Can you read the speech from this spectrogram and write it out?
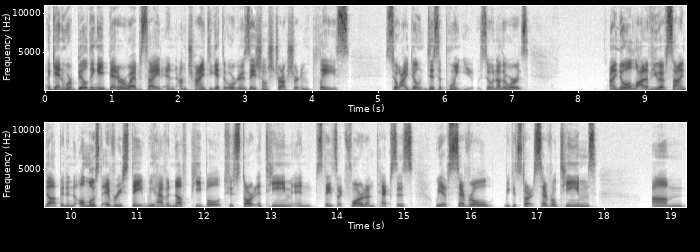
Again, we're building a better website and I'm trying to get the organizational structure in place so I don't disappoint you. So, in other words, I know a lot of you have signed up, and in almost every state, we have enough people to start a team. In states like Florida and Texas, we have several, we could start several teams. Um,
